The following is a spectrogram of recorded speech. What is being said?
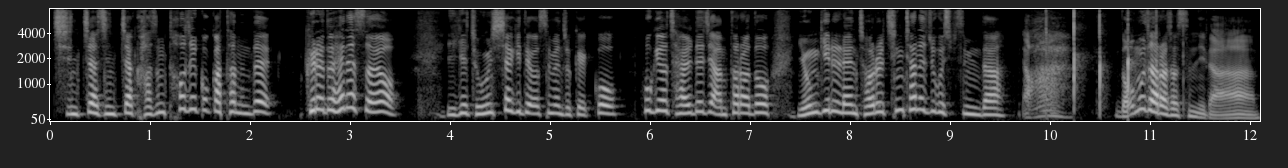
진짜 진짜 가슴 터질 것 같았는데 그래도 해냈어요. 이게 좋은 시작이 되었으면 좋겠고 혹여 잘 되지 않더라도 용기를 낸 저를 칭찬해주고 싶습니다. 아, 너무 잘하셨습니다.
